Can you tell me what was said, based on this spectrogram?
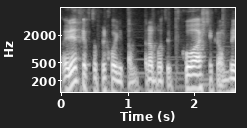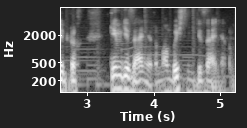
редко кто приходит там работать куашником в играх, геймдизайнером, обычным дизайнером,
